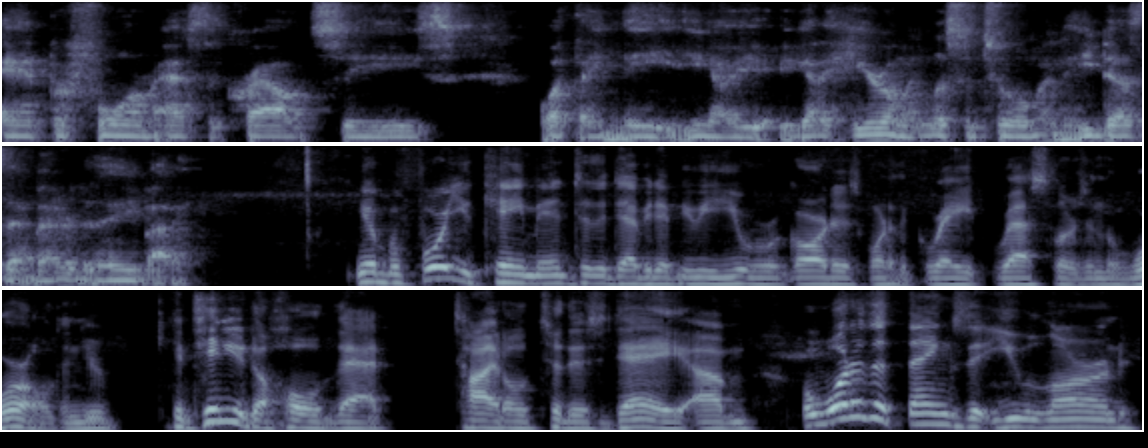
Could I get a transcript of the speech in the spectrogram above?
and perform as the crowd sees what they need. You know, you, you got to hear them and listen to them, and he does that better than anybody. You know, before you came into the WWE, you were regarded as one of the great wrestlers in the world, and you continue to hold that title to this day. Um, but what are the things that you learned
